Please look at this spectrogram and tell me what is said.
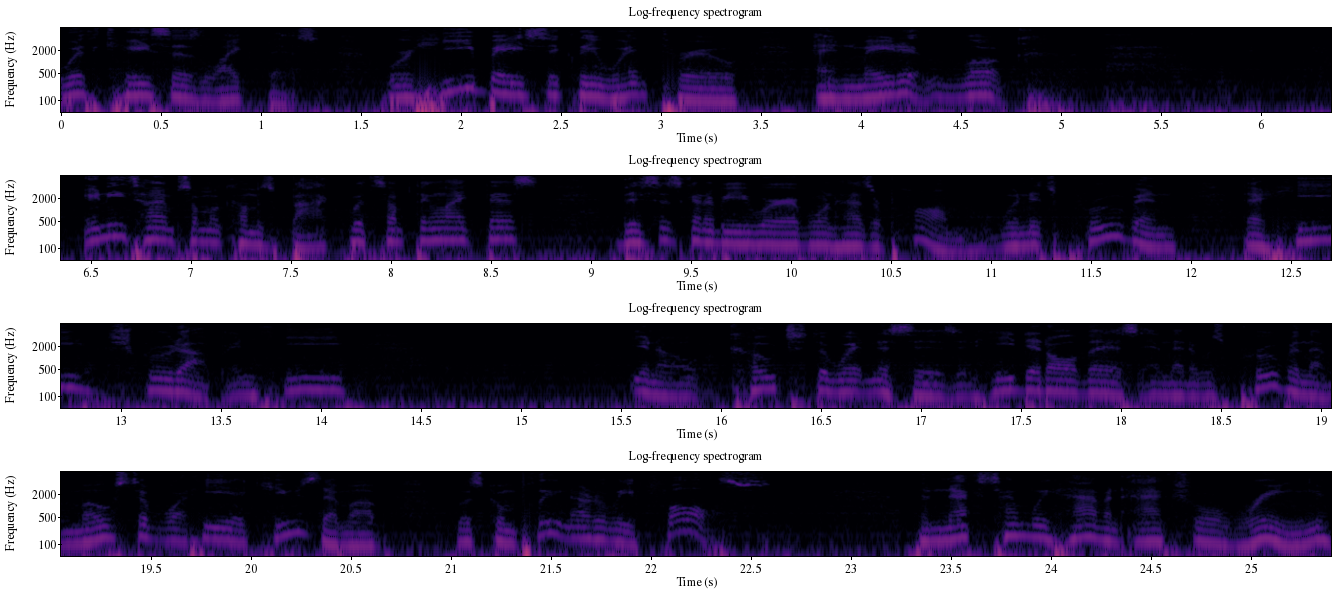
with cases like this, where he basically went through and made it look, anytime someone comes back with something like this, this is going to be where everyone has a problem. When it's proven that he screwed up and he, you know, coached the witnesses and he did all this, and that it was proven that most of what he accused them of was complete and utterly false. The next time we have an actual ring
